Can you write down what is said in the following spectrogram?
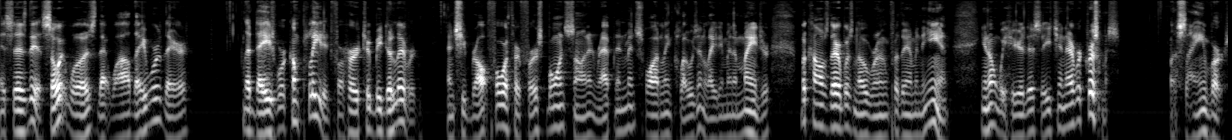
it says this So it was that while they were there, the days were completed for her to be delivered. And she brought forth her firstborn son, and wrapped him in swaddling clothes, and laid him in a manger, because there was no room for them in the inn. You know, we hear this each and every Christmas, the same verse.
